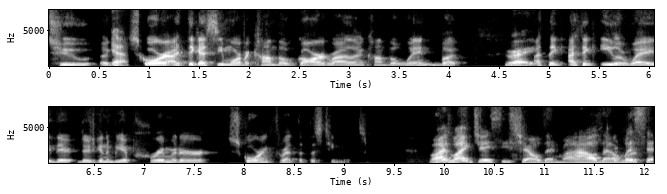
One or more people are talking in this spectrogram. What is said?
to a Yeah. scorer. I think I see more of a combo guard rather than a combo wing, but right. I think I think either way, there, there's going to be a perimeter scoring threat that this team needs. Well, I like Jacy Sheldon. Wow. Now listen,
